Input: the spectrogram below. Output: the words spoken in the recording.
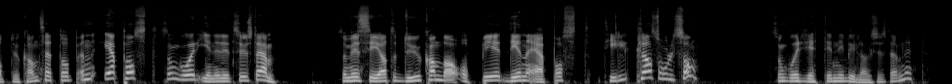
at du kan sette opp en e-post som går inn i ditt system. Som vil si at du kan da oppgi din e-post til Claes Olsson, som går rett inn i bilagssystemet ditt.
